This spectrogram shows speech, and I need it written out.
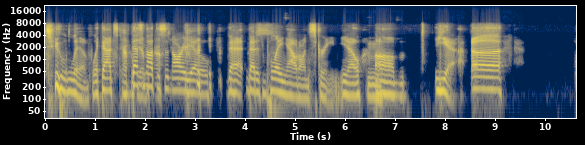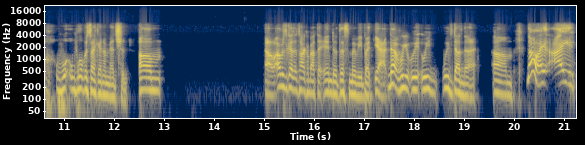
to live. Like that's Happily that's ever not the scenario that that is playing out on screen. You know. Hmm. Um, yeah. Uh, wh- what was I going to mention? Um, oh, I was going to talk about the end of this movie, but yeah, no, we we we we've done that. Um, no, I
